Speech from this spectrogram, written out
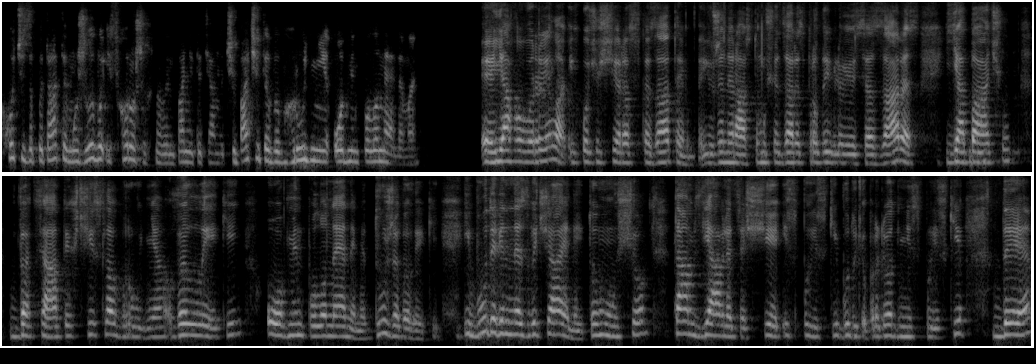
Хочу запитати, можливо, із хороших новин, пані Тетяно, чи бачите ви в грудні обмін полоненими? Е, Я говорила і хочу ще раз сказати, і вже не раз, тому що зараз продивлююся зараз. Я бачу в 20-х числах грудня великий обмін полоненими, дуже великий. І буде він незвичайний, тому що там з'являться ще і списки, будуть оприлюднені списки, де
